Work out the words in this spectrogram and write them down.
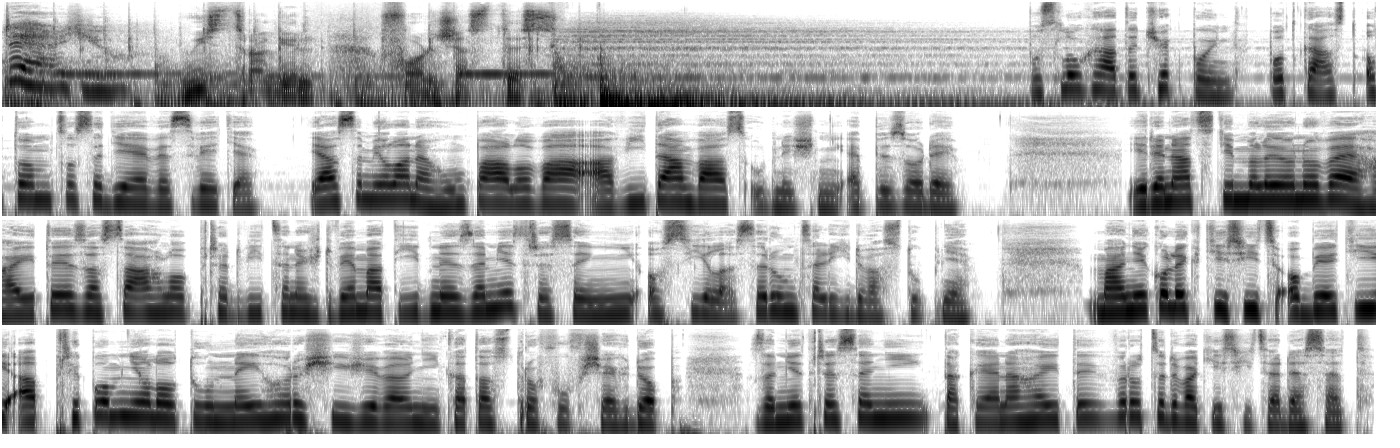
dare you! We struggle for justice. Posloucháte Checkpoint, podcast o tom, co se děje ve světě. Já jsem Jolana Humpálová a vítám vás u dnešní epizody. 11-milionové Haiti zasáhlo před více než dvěma týdny zemětřesení o síle 7,2 stupně. Má několik tisíc obětí a připomnělo tu nejhorší živelní katastrofu všech dob. Zemětřesení také na Haiti v roce 2010.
